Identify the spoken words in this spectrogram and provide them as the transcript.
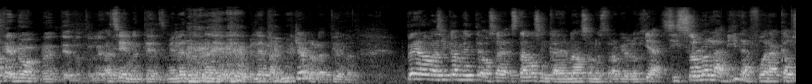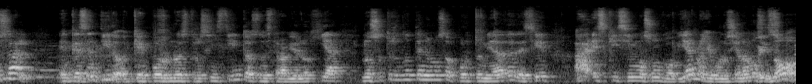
Sí, es que no, no entiendo tu letra. Así, no entiendes mi letra, nadie entiende mi letra, yo no la entiendo. Pero básicamente, o sea, estamos encadenados a nuestra biología. Si solo la vida fuera causal, ¿en qué sentido? Que por nuestros instintos, nuestra biología, nosotros no tenemos oportunidad de decir, ah, es que hicimos un gobierno y evolucionamos. Oye, no,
